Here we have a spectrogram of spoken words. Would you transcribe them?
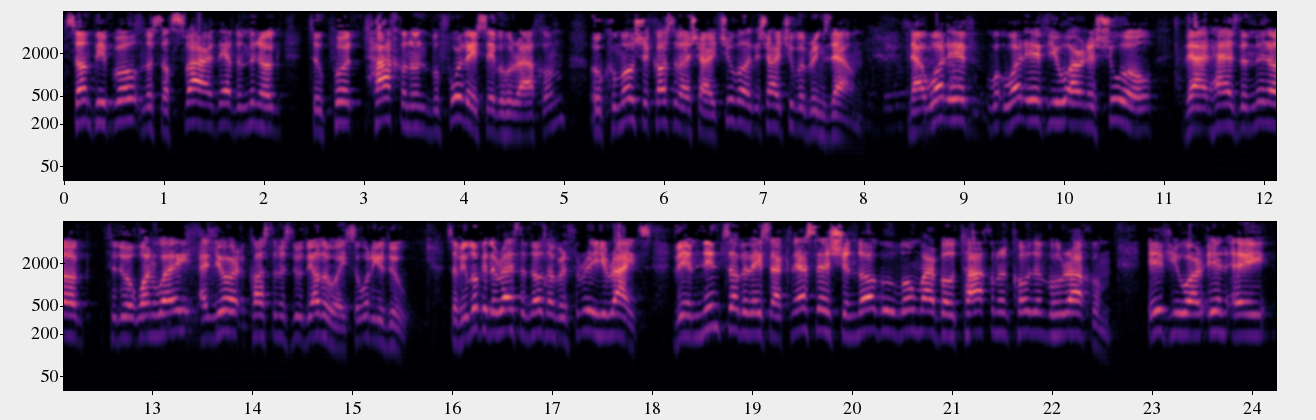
Some people nusach svar they have the minig to put tachanun before they say v'hurachum. Ukumoshe kosav hashari tshuva like the shari tshuva brings down. Now, what if what if you are in a shul that has the minog to do it one way, and your custom is to do it the other way. So what do you do? So if you look at the rest of note number three, he writes, V'im nimtza b'beis ha'knesses shenogu lomar bo tachanun kodem v'hurachum. If you are in a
